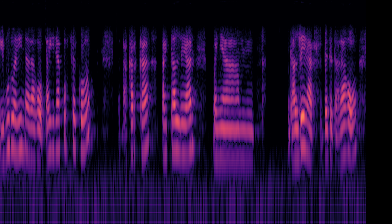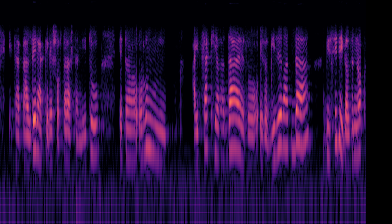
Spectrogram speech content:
Liburu eginda dago bai irakurtzeko, bakarka, bai taldean, baina mm, galderaz beteta dago, eta galderak ere sortarazten ditu, eta orduan aitzakia bat da, edo, edo bide bat da, bizirik galdenok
